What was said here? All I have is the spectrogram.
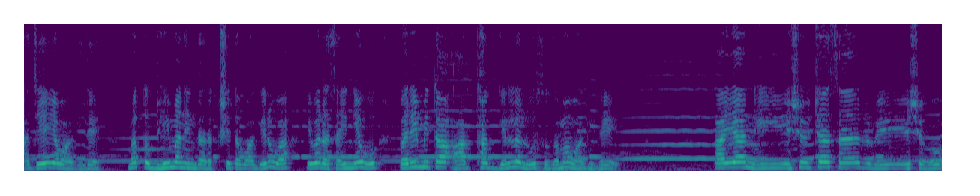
ಅಜೇಯವಾಗಿದೆ ಮತ್ತು ಭೀಮನಿಂದ ರಕ್ಷಿತವಾಗಿರುವ ಇವರ ಸೈನ್ಯವು ಪರಿಮಿತ ಅರ್ಥಾತ್ ಗೆಲ್ಲಲು ಸುಗಮವಾಗಿದೆ. ಅಯನೇಷು ಚ ಸರ್ವೇಷು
